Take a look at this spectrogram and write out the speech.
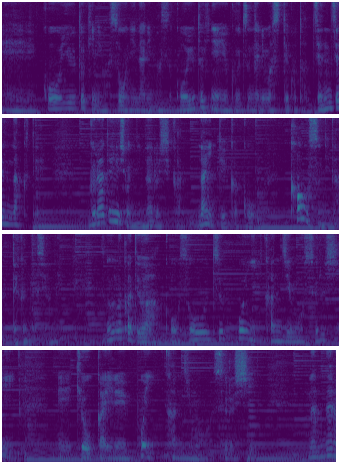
えー、こういう時にはそうになりますこういう時には抑うつになりますってことは全然なくてグラデーションになるしかないというかこうカオスになっていくんですよね。その中ではこう相うつっぽい感じもするし、えー、境界例っぽい感じもするしなんなら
